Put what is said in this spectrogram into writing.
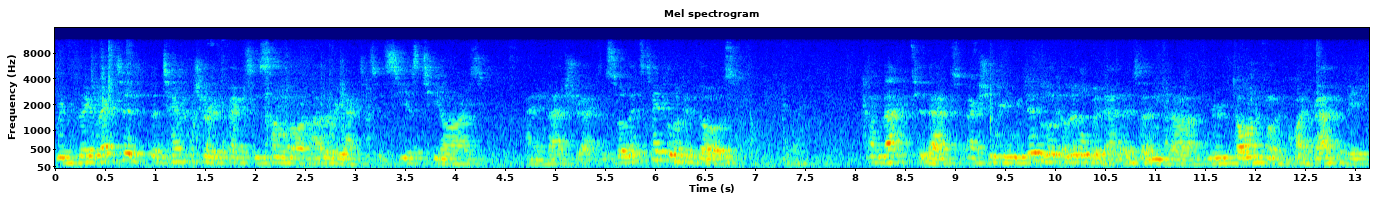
we've neglected the temperature effects in some of our other reactors, in CSTRs and in batch reactors. So let's take a look at those. Come back to that. Actually, we, we did look a little bit at it and uh, moved on from it quite rapidly.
